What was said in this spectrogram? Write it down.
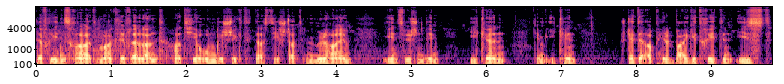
der Friedensrat Markgräfler Land hat hier rumgeschickt, dass die Stadt Müllheim inzwischen dem ICAN, dem ICAN Städteappell beigetreten ist,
